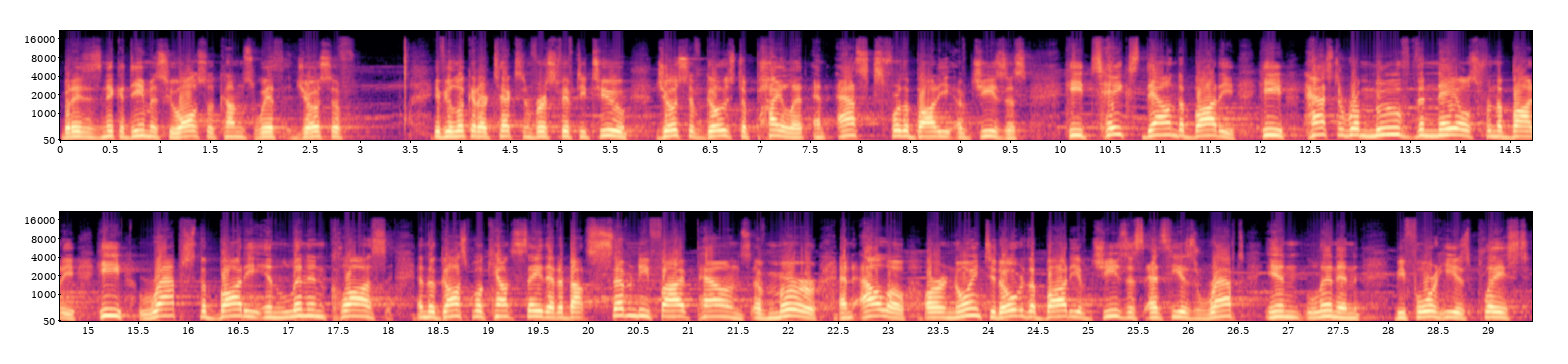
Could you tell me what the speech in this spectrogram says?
But it is Nicodemus who also comes with Joseph if you look at our text in verse 52, Joseph goes to Pilate and asks for the body of Jesus. He takes down the body. He has to remove the nails from the body. He wraps the body in linen cloths. And the gospel accounts say that about 75 pounds of myrrh and aloe are anointed over the body of Jesus as he is wrapped in linen before he is placed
